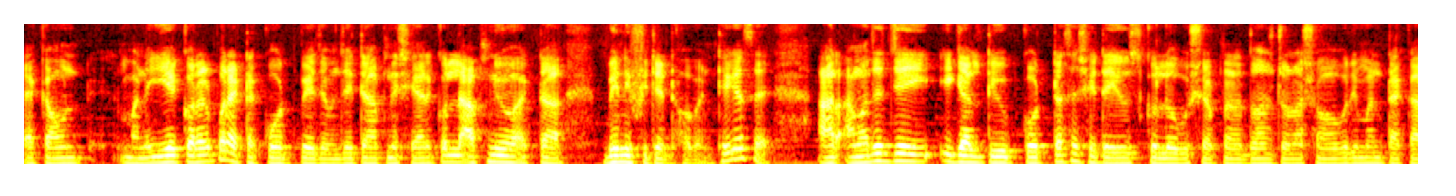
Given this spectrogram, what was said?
অ্যাকাউন্ট মানে ইয়ে করার পর একটা কোড পেয়ে যাবেন, যেটা আপনি শেয়ার করলে আপনিও একটা বেনিফিটেড হবেন, ঠিক আছে? আর আমাদের যেই ইগাল টিউব কোডটা আছে, সেটা ইউজ করলে অবশ্যই আপনারা দশ ডলার সমপরিমাণ টাকা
